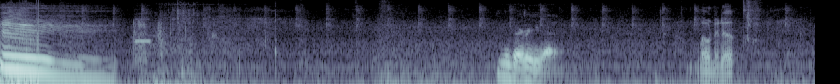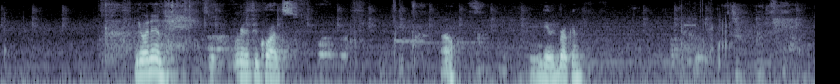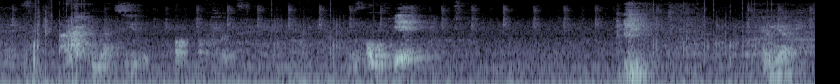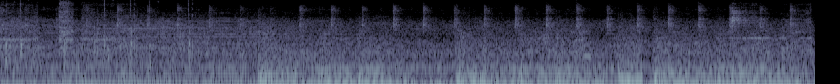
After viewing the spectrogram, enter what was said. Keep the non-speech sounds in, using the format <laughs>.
Hmm. Newberry, where you at? Load it up. Join in. We're gonna do quads. Oh. Game is broken.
